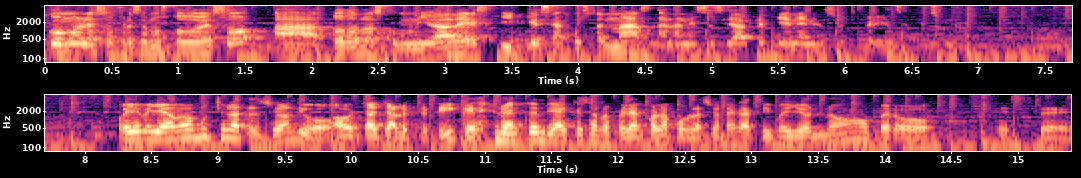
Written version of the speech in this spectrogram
cómo les ofrecemos todo eso a todas las comunidades y que se ajusten más a la necesidad que tienen en su experiencia personal. Oye, me llamaba mucho la atención, digo, ahorita ya lo entendí, que no entendía a qué se referían con la población negativa y yo no, pero este,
